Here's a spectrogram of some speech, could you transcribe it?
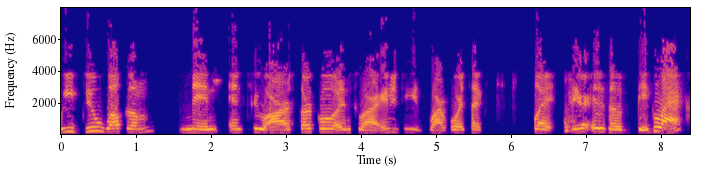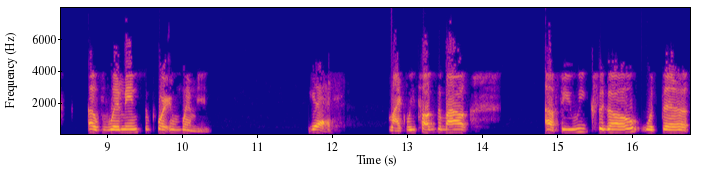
we do welcome men into our circle, into our energy, into our vortex. But there is a big lack of women supporting women. Yes. Like we talked about a few weeks ago with the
